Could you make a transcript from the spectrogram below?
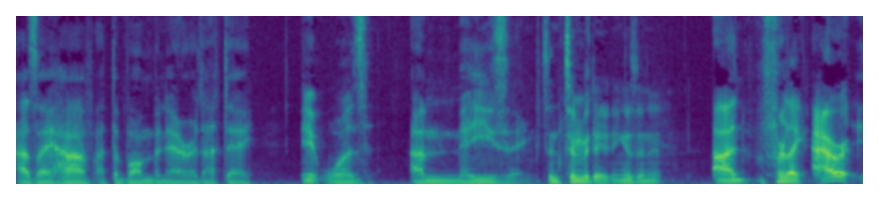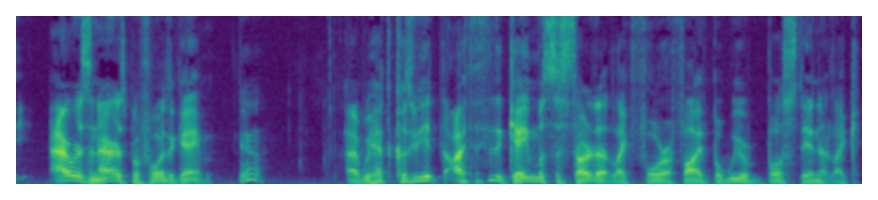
as I have at the Bombonera that day. It was amazing, It's intimidating, isn't it? and for like hour, hours and hours before the game. Yeah. Uh, we had because we had. I think the game must have started at like four or five, but we were bussed in at like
